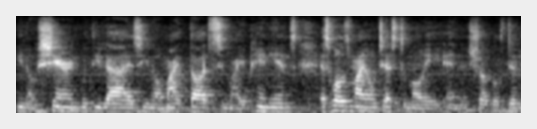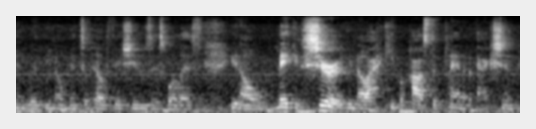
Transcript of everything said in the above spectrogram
you know, sharing with you guys, you know, my thoughts and my opinions, as well as my own testimony and struggles dealing with, you know, mental health issues, as well as, you know, making sure, you know, I keep a positive plan of action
